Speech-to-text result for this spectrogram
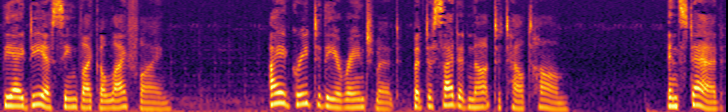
The idea seemed like a lifeline. I agreed to the arrangement but decided not to tell Tom. Instead,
